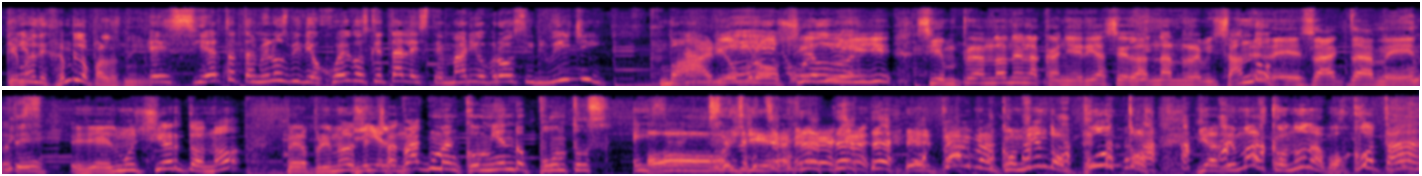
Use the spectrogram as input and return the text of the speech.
qué Y- mal ejemplo para los niños. Es cierto, también los videojuegos. ¿Qué tal este Mario Bros y Luigi? Mario También, Bros y oye. Luigi siempre andan en la cañería, se la andan revisando. Exactamente. Es muy cierto, ¿no? Pero primero se Y el echan... Pac-Man comiendo puntos. Oye, el Pac-Man comiendo puntos y además con una bocota.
